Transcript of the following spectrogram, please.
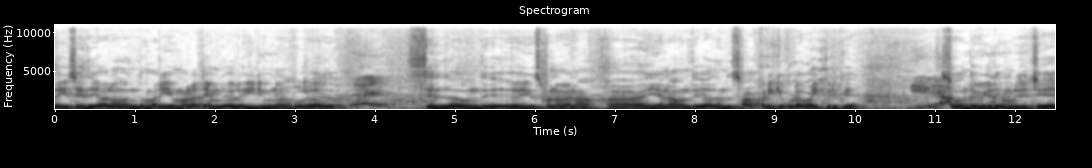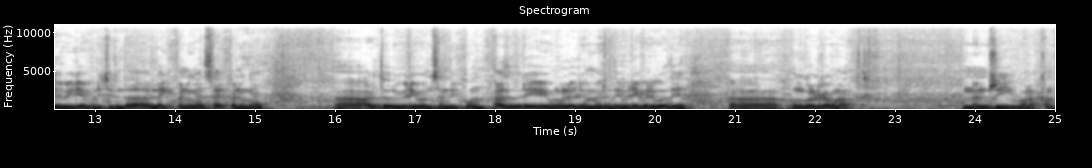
தயவுசெய்து யாரும் இந்த மாதிரி மழை டைமில் இல்லை இடி மின்னல் போது செல்லை வந்து யூஸ் பண்ண வேணாம். ஏன்னா வந்து அது வந்து சாக்கடிக்க கூட வாய்ப்பு இருக்குது ஸோ இந்த வீடியோ முடிஞ்சிச்சு. வீடியோ பிடிச்சிருந்தா லைக் பண்ணுங்கள் ஷேர் பண்ணுங்கள் அடுத்த ஒரு வீடியோவில் சந்திப்போம். அதுவரை உங்களிடமிருந்து விடைபெறுவது உங்கள் ரகுநாத். நன்றி வணக்கம்.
